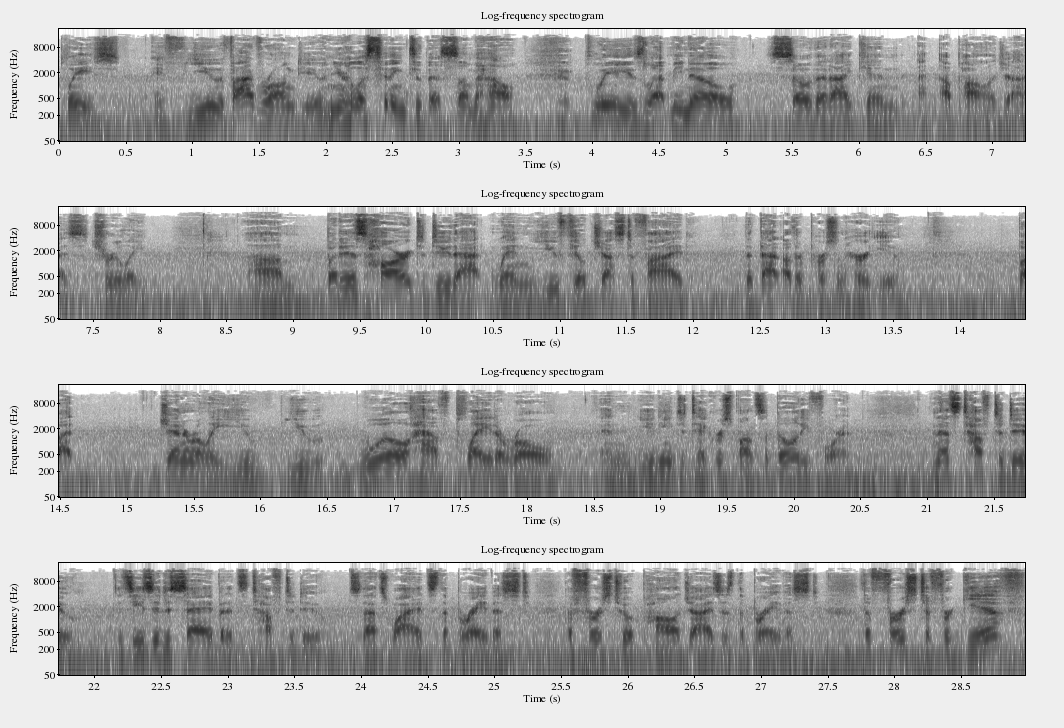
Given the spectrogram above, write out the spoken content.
please, if you if I've wronged you and you're listening to this somehow, please let me know so that I can apologize truly. Um, but it is hard to do that when you feel justified that that other person hurt you. But generally, you you will have played a role, and you need to take responsibility for it. And that's tough to do. It's easy to say, but it's tough to do. So that's why it's the bravest. The first to apologize is the bravest. The first to forgive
